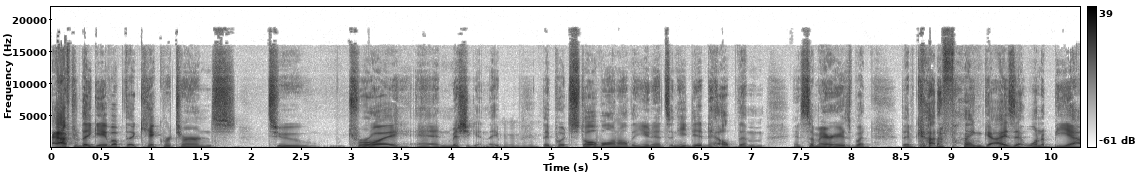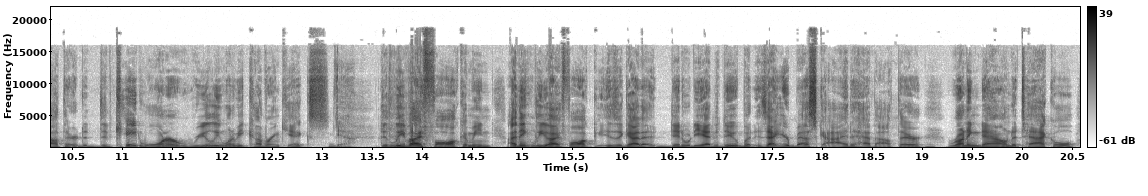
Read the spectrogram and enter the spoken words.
after they gave up the kick returns to Troy and Michigan. They mm-hmm. they put Stovall on all the units, and he did help them in some areas. But they've got to find guys that want to be out there. Did, did Cade Warner really want to be covering kicks? Yeah. Did Levi Falk? I mean, I think Levi Falk is a guy that did what he had to do. But is that your best guy to have out there running down to tackle?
